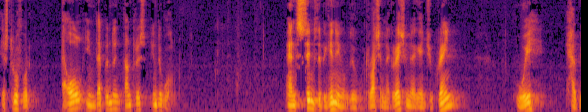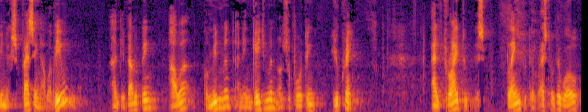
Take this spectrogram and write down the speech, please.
it's true for all independent countries in the world. And since the beginning of the Russian aggression against Ukraine, we have been expressing our view and developing our commitment and engagement on supporting Ukraine and try to explain to the rest of the world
